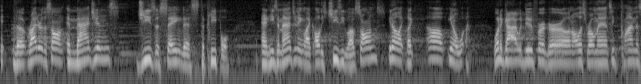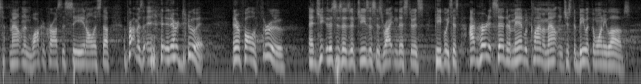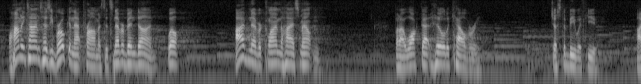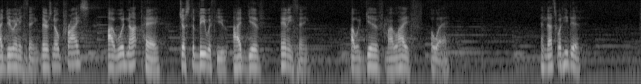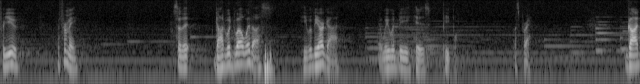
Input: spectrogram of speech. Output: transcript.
it, the writer of the song imagines Jesus saying this to people, and he's imagining like all these cheesy love songs, you know, like, like oh, you know, what a guy would do for a girl and all this romance. He'd climb this mountain and walk across the sea and all this stuff. The problem is they never do it. They never follow through. And G- this is as if Jesus is writing this to his people. He says, I've heard it said that a man would climb a mountain just to be with the one he loves. Well, how many times has he broken that promise? It's never been done. Well, I've never climbed the highest mountain, but I walked that hill to Calvary just to be with you. I'd do anything. There's no price I would not pay just to be with you. I'd give anything. I would give my life away. And that's what he did for you and for me. So that God would dwell with us, he would be our God, and we would be his people. Let's pray. God,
